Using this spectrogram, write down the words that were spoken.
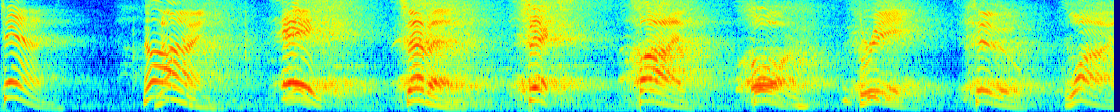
10, 9, 8, 7, 6, 5, 4, three, two, one.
